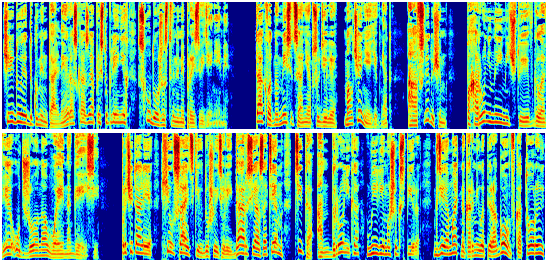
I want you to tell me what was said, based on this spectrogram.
чередуя документальные рассказы о преступлениях с художественными произведениями. Так в одном месяце они обсудили «Молчание ягнят», а в следующем — «Похороненные мечты в голове у Джона Уэйна Гейси», Прочитали хиллсайдских душителей Дарси, а затем Тита Андроника Уильяма Шекспира, где мать накормила пирогом, в который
